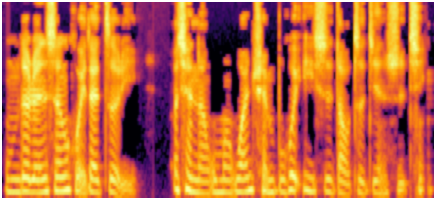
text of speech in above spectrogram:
我们的人生毁在这里，而且呢，我们完全不会意识到这件事情。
